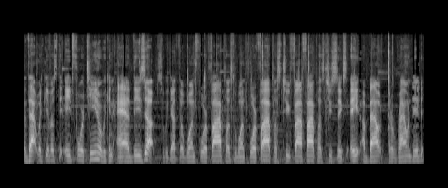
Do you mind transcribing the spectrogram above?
That would give us the 814, or we can add these up. So we got the 145 plus the 145 plus 255 plus 268, about the rounded.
